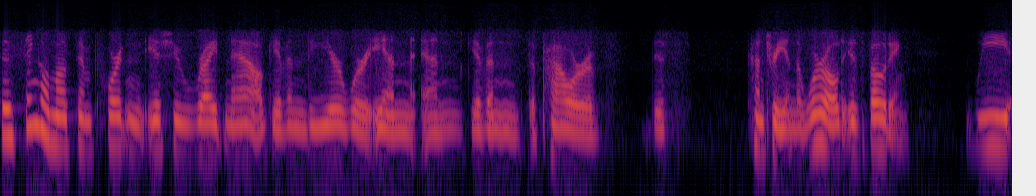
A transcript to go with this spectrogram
The single most important issue right now, given the year we're in and given the power of this country in the world is voting. We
